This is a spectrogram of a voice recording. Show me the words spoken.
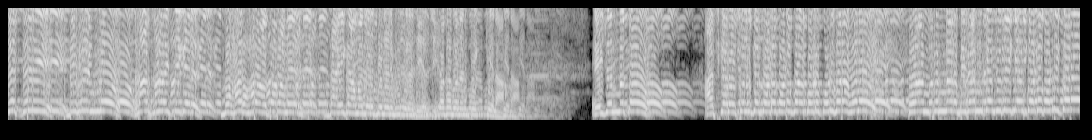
ব্যক্তি, বিভিন্ন রাজনৈতিকের মহাব্বত জায়গা আমাদের দিলের ভিতরে দিয়েছি। কথা বলেন ঠিক কিনা? এই জন্য তো আজকে রসুলকে কটকটি কটকটি করা হলে কোরআন সুন্নার বিধানকে যদি কেউ কটকটি করে,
